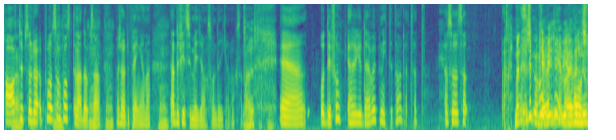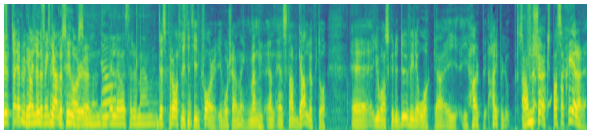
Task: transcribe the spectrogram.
Ja, Ja. typ som, rör, på, som Mm. posten hade också. Mm, mm, Man körde pengarna. mm. Ja, det finns ju med i Jönssonligan också. Ja, just det. Mm. Eh, och det funkar, herregud, det här var ju på 90-talet. Så att, alltså, så, Men Alltså, okej, vi, avslutar. Jag brukar avsluta lufttryck gallup. Vi har som Ja. det löser det med. desperat lite tid kvar i vår sändning. Men en, en snabb gallup då. Eh, Johan, skulle du vilja åka i, i Hyper, Hyperloop som Ja, men- försökspassagerare?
